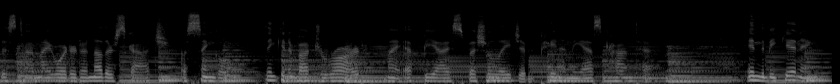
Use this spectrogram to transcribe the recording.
This time I ordered another scotch, a single, thinking about Gerard, my FBI special agent pain in the ass contact. In the beginning,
